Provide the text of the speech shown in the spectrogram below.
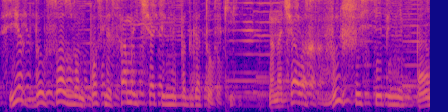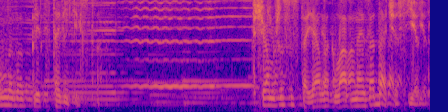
съезд был созван после самой тщательной подготовки, на началах высшей степени полного представительства. Чем же состояла главная задача съезда?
